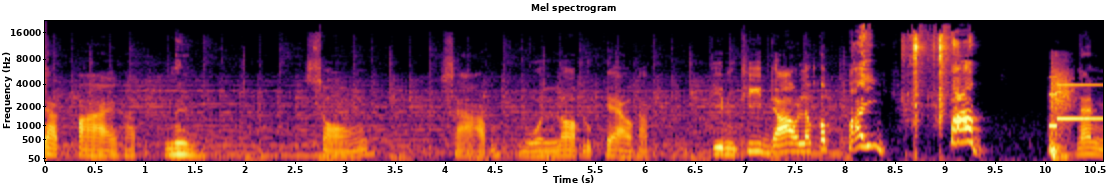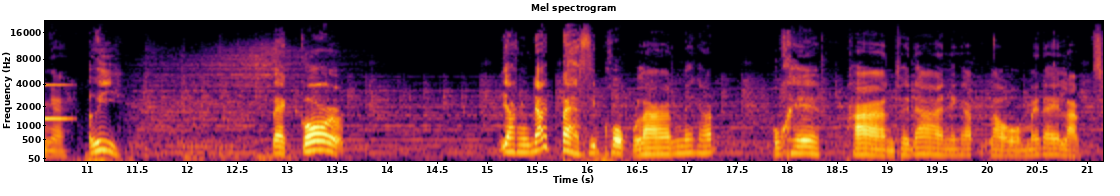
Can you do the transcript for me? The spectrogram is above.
จัดไปครับ 1 2 3 วนรอบลูกแก้วครับยิ้มที่ดาวแล้วก็ไปปั๊บนั่นไง เอ้ย แต่ก็ยังได้ 86 ล้านนะครับ โอเค ผ่านใช้ได้นะครับ เราไม่ได้หลักแส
